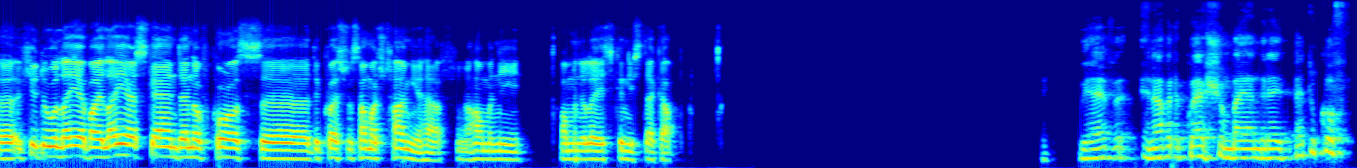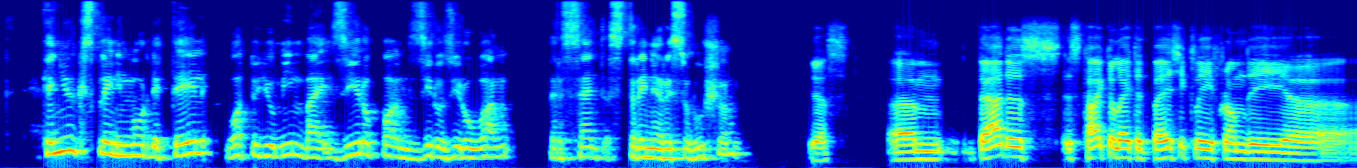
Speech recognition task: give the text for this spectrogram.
Uh, if you do a layer by layer scan, then of course uh, the question is how much time you have. You know, how many how many layers can you stack up? We have another question by Andrei Petukhov. Can you explain in more detail what do you mean by 0.001% strain resolution? Yes. Um, that is is calculated basically from the uh,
